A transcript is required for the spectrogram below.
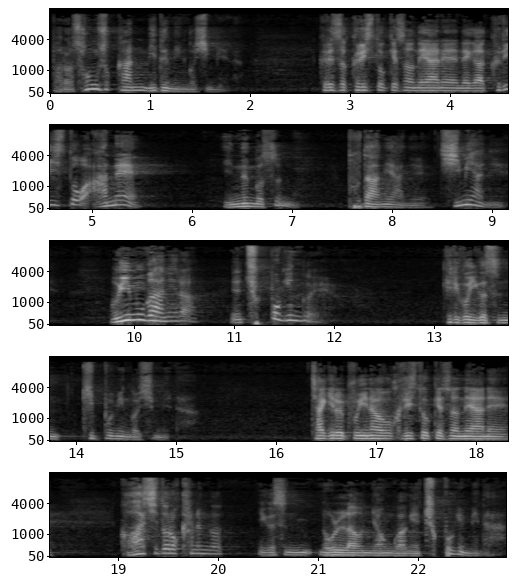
바로 성숙한 믿음인 것입니다. 그래서 그리스도께서 내 안에 내가 그리스도 안에 있는 것은 부담이 아니에요. 짐이 아니에요. 의무가 아니라 축복인 거예요. 그리고 이것은 기쁨인 것입니다. 자기를 부인하고 그리스도께서 내 안에 거하시도록 하는 것, 이것은 놀라운 영광의 축복입니다.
